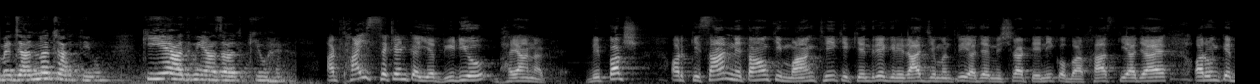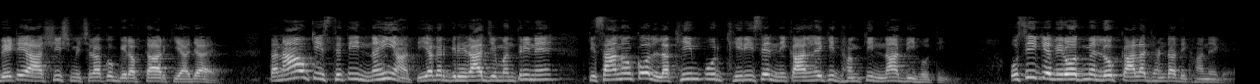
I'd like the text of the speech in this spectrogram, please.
मैं जानना चाहती हूँ कि ये आदमी आज़ाद क्यों है? 28 सेकंड का यह वीडियो भयानक है। विपक्ष और किसान नेताओं की मांग थी कि केंद्रीय गृह राज्य मंत्री अजय मिश्रा टेनी को बर्खास्त किया जाए और उनके बेटे आशीष मिश्रा को गिरफ़्तार किया जाए। तनाव की स्थिति नहीं आती अगर गृह राज्य मंत्री ने किसानों को लखीमपुर खीरी से निकालने की धमकी ना दी होती। उसी के विरोध में लोग काला झंडा दिखाने गए।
